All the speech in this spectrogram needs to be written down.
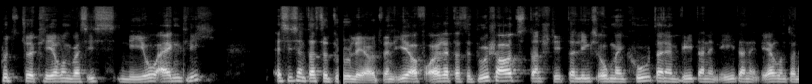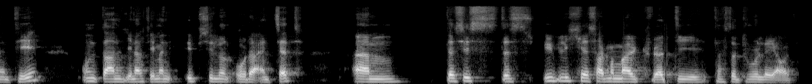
kurz zur Erklärung, was ist Neo eigentlich? Es ist ein Tastaturlayout. Wenn ihr auf eure Tastatur schaut, dann steht da links oben ein Q, dann ein W, dann ein E, dann ein R und dann ein T und dann je nachdem ein Y oder ein Z. Ähm, das ist das übliche, sagen wir mal, QWERTY-Tastaturlayout.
